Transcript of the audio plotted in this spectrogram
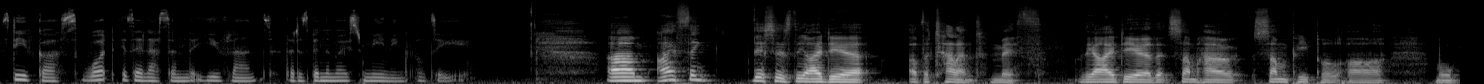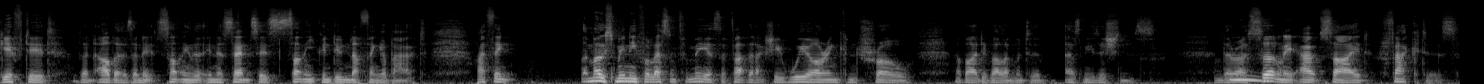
Steve Goss, what is a lesson that you've learnt that has been the most meaningful to you? Um, I think this is the idea of the talent myth. The idea that somehow some people are more gifted than others, and it's something that, in a sense, is something you can do nothing about. I think the most meaningful lesson for me is the fact that actually we are in control of our development of, as musicians. There are hmm. certainly outside factors,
